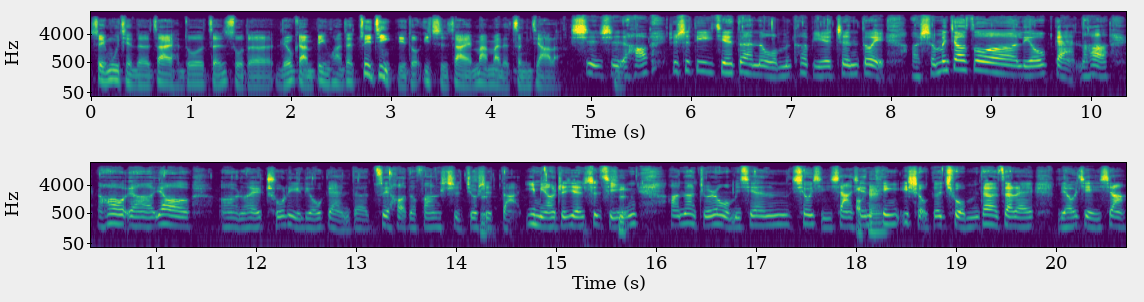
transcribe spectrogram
所以目前的在很多诊所的流感病患，在最近也都。都一直在慢慢的增加了。是是，好，这是第一阶段呢，我们特别针对啊，什么叫做流感哈，然后呃要呃来处理流感的最好的方式就是打疫苗这件事情。好，那主任，我们先休息一下，先听一首歌曲，我们待会再来了解一下。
